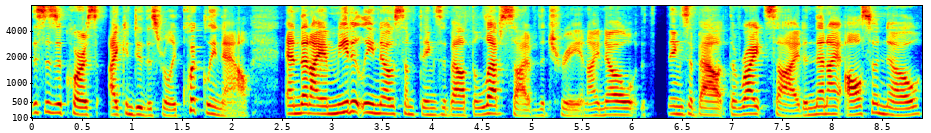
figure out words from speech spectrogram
This is, of course, I can do this really quickly now. And then I immediately know some things about the left side of the tree, and I know things about the right side. And then I also know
